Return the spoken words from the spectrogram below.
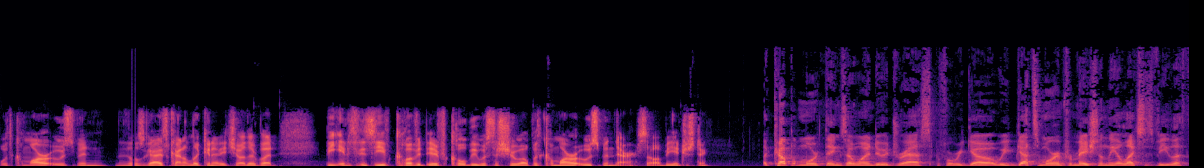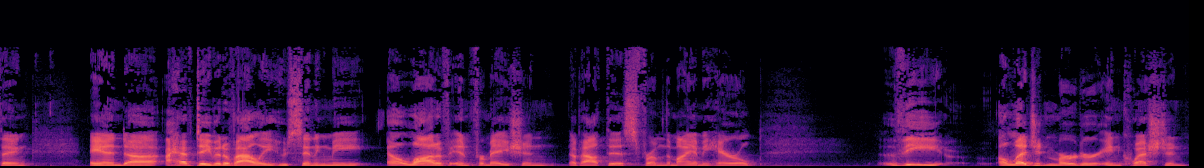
with Kamaru Usman, and those guys kind of looking at each other. But be interesting to see if Colby, if Colby was to show up with Kamaru Usman there. So it'll be interesting. A couple more things I wanted to address before we go. We've got some more information on the Alexis Vila thing, and uh, I have David O'Valley who's sending me a lot of information about this from the Miami Herald. The alleged murder in question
